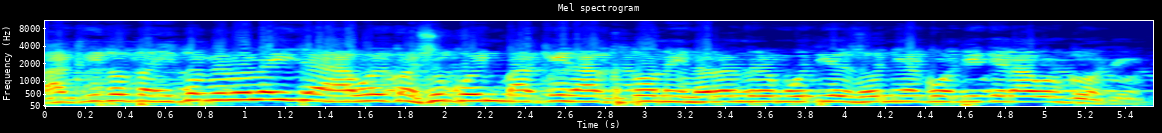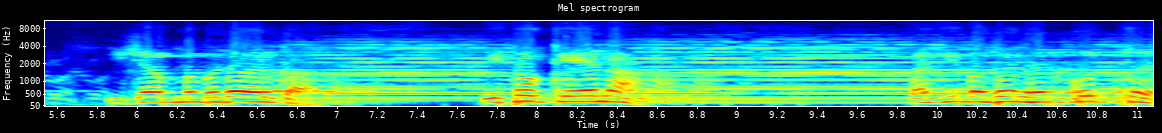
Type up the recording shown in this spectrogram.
બાકી તો તહીં તો પેલો લઈ જાય. હવે કશું કોઈ બાકી રાખતો નહીં. નરેન્દ્ર મોદીએ સોનિયા ગાંધી કે રાહુલ ગાંધી. હિસાબમાં બધા હરકા એ તો કે ના. બાકી બધા હરકું જ છે.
